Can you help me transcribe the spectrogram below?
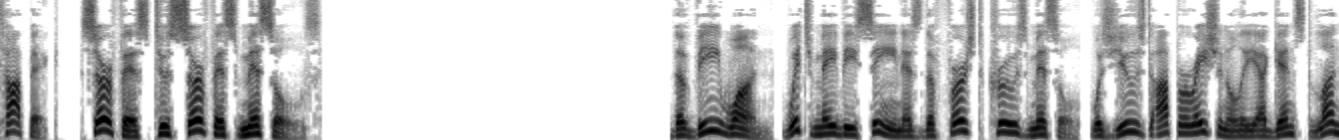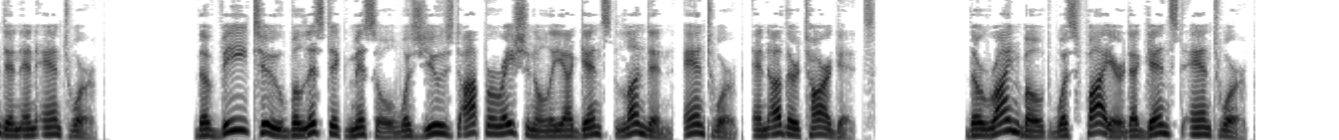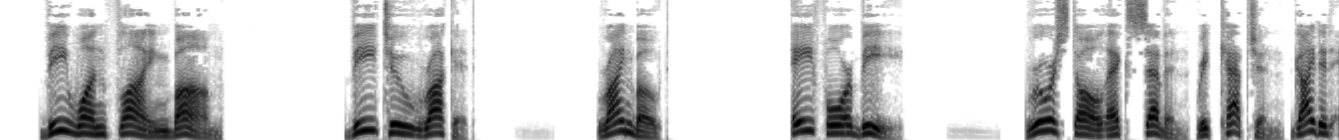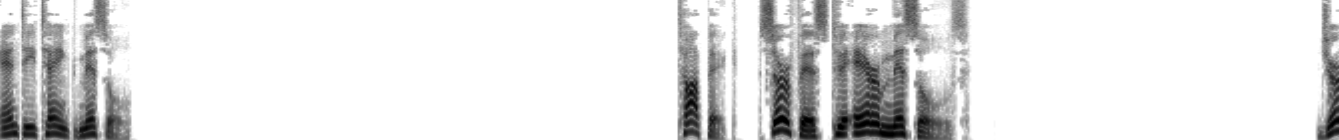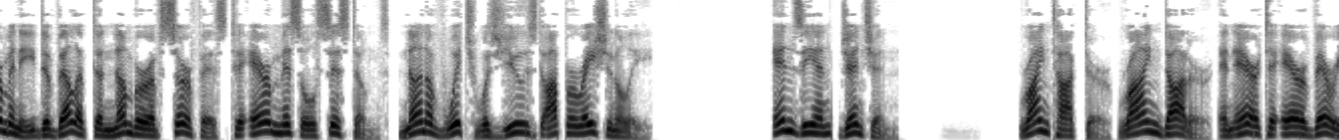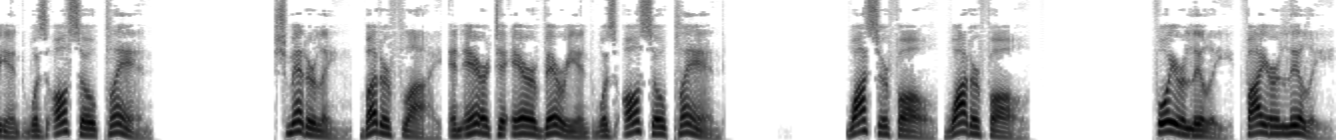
Topic: Surface-to-surface missiles. The V-1, which may be seen as the first cruise missile, was used operationally against London and Antwerp. The V-2 ballistic missile was used operationally against London, Antwerp, and other targets. The Rheinbote was fired against Antwerp. V-1 flying bomb. V-2 rocket. Rheinbote A-4B Ruhrstahl X-7 guided anti-tank missile Topic: Surface-to-air missiles. Germany developed a number of surface-to-air missile systems, none of which was used operationally. Enzian Gentian, Rheintochter Rhine daughter an air-to-air -air variant was also planned. Schmetterling butterfly an air-to-air -air variant was also planned. Wasserfall waterfall. Feuerlilie fire lily.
